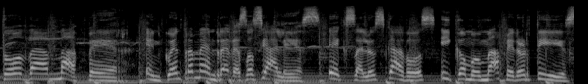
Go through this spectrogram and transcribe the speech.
toda Maffer. Encuéntrame en redes sociales, Exa Los Cabos y como Maffer Ortiz.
